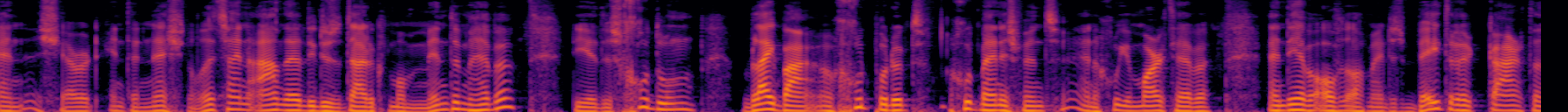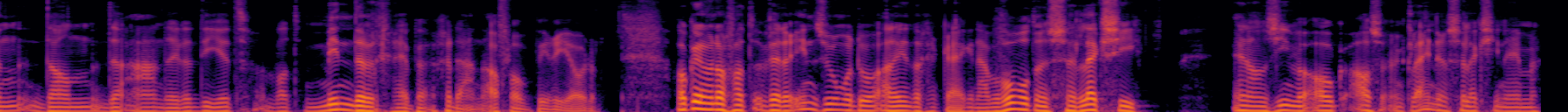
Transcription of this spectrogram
en Sharad International. Dit zijn de aandelen die dus duidelijk momentum hebben, die het dus goed doen, blijkbaar een goed product, goed management en een goede markt hebben. En die hebben over het algemeen dus betere kaarten dan de aandelen die het wat minder hebben gedaan de afgelopen periode. Ook kunnen we nog wat verder inzoomen door alleen te gaan kijken naar bijvoorbeeld een selectie en dan zien we ook als we een kleinere selectie nemen,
